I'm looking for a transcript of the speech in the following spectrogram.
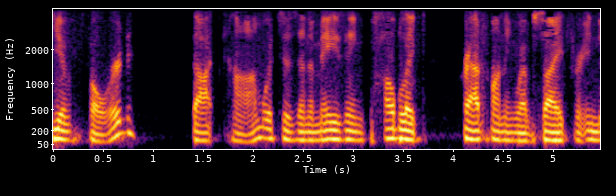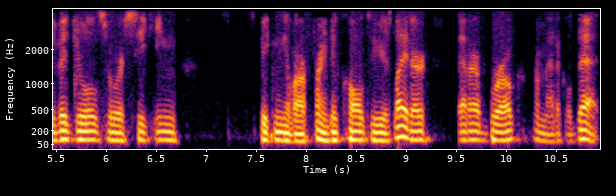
GiveForward.com, which is an amazing public crowdfunding website for individuals who are seeking. Speaking of our friend who called two years later, that are broke from medical debt.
